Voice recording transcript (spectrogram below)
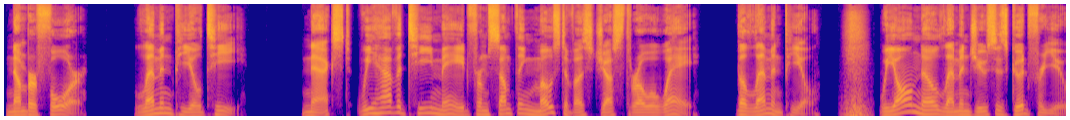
Number 4. Lemon Peel Tea Next, we have a tea made from something most of us just throw away, the lemon peel. We all know lemon juice is good for you,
